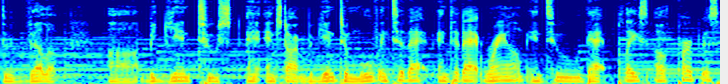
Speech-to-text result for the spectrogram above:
develop, uh, begin to st- and start begin to move into that into that realm, into that place of purpose.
